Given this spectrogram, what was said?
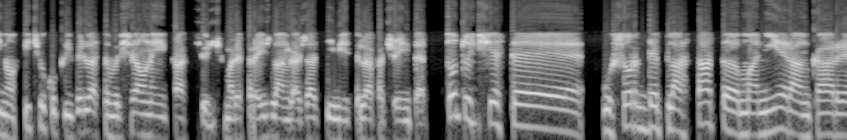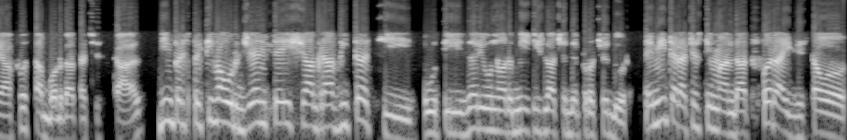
din oficiu cu privire la săvârșirea unei infracțiuni și mă refer aici la angajații Ministerului Afacerilor Interne. Totuși este ușor deplasată maniera în care a fost abordat acest caz din perspectiva urgenței și a gravității utilizării unor mijloace de procedură. Emiterea acestui mandat fără a exista o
